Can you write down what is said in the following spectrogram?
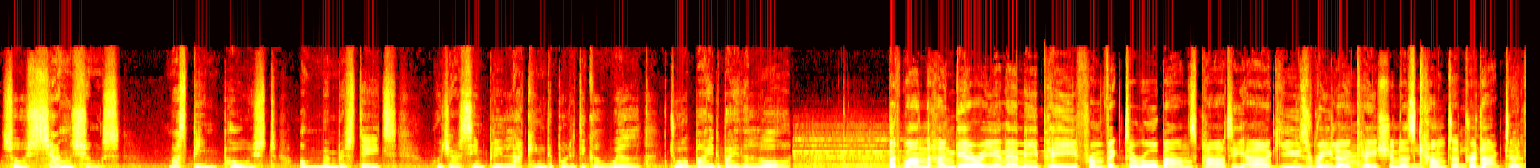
So sanctions must be imposed on member states which are simply lacking the political will to abide by the law. But one Hungarian MEP from Viktor Orban's party argues relocation is counterproductive.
